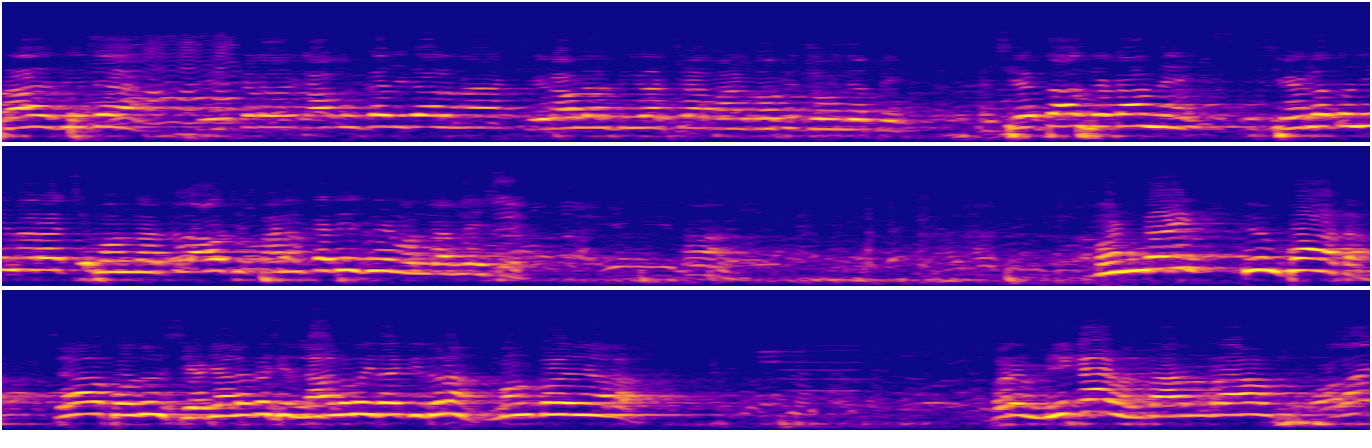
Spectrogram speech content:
प्राय देत्या शेतकडे जर का आपण कधी गेलो ना शेरावला पाणी कॉफी ठेवून देत नाही. शेडचं असं काम आहे शेडला तो निमेराची म्हणणार तुला औषध पाणी कधीच नाही म्हणणार नाही शेड हा. मंडळी तुम्ही पहा आता. चहा पासून शेड्याला कशी लाल वही दाखवतो ना मग कळेल याला बरं मी काय म्हणतो अरुणराव? बोला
